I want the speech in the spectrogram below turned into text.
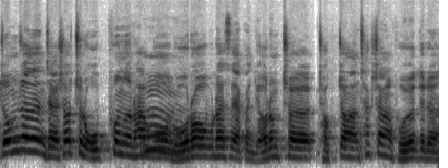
좀 전에 제가 셔츠를 오픈을 하고 음. 롤업을 해서 약간 여름철 적정한 착장을 보여드렸는데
